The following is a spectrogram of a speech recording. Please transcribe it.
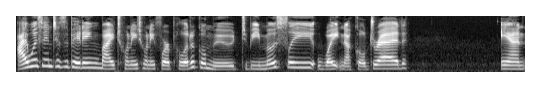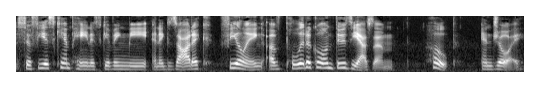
I was anticipating my 2024 political mood to be mostly white knuckle dread, and Sophia's campaign is giving me an exotic feeling of political enthusiasm, hope, and joy.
